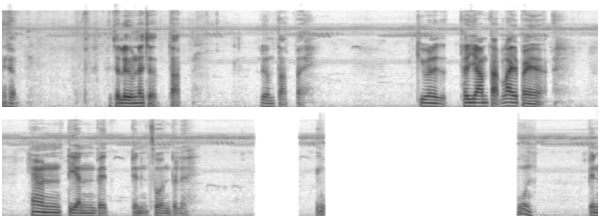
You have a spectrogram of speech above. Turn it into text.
นะครับจะเริ่มน่าจะตัด เริ่มตัดไป คิดว่าจะพยายามตัดไล่ไปอะให้มันเตียนไปเป็นโซนไปเลยเป็น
